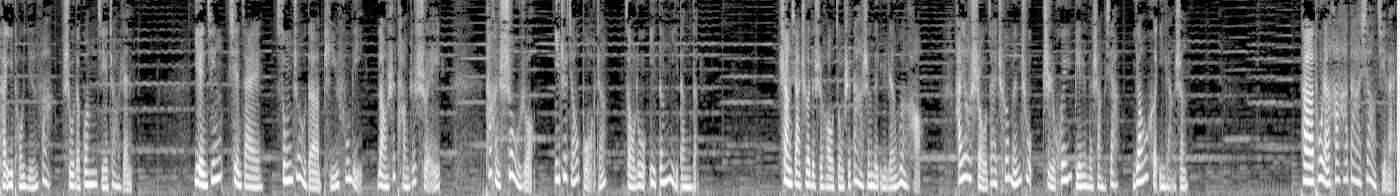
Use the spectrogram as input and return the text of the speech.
他一头银发梳得光洁照人，眼睛陷在松皱的皮肤里，老是淌着水。他很瘦弱，一只脚跛着，走路一蹬一蹬的。上下车的时候总是大声的与人问好，还要守在车门处指挥别人的上下。吆喝一两声，他突然哈哈大笑起来。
